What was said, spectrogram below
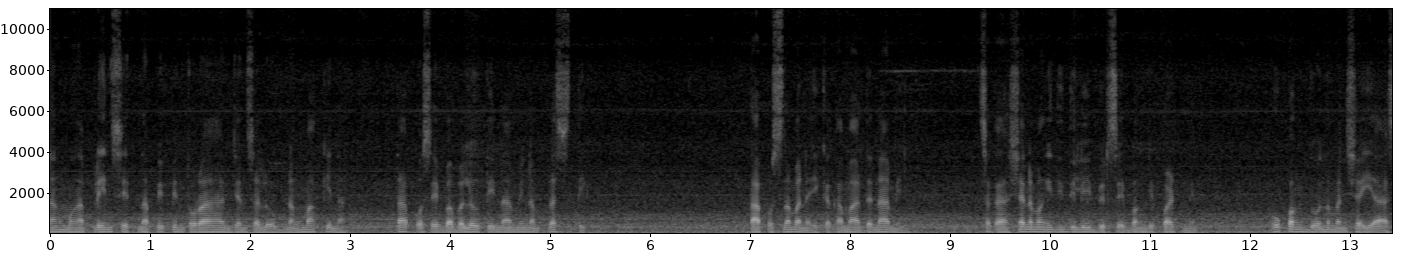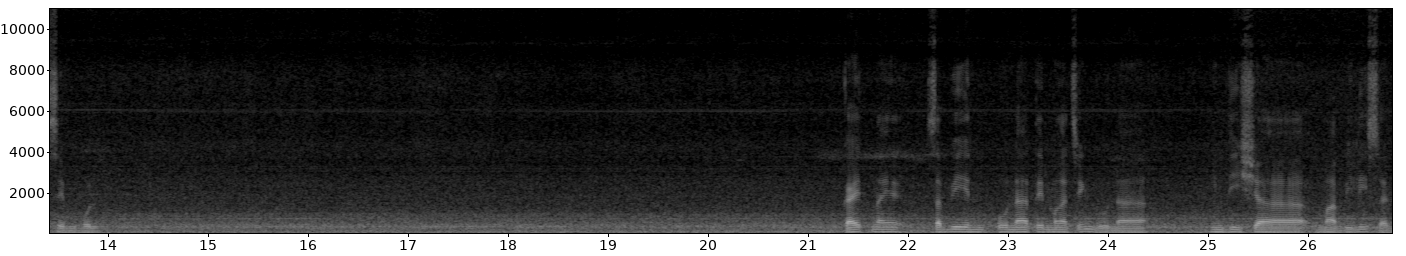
ng mga plain set na pipinturahan dyan sa loob ng makina tapos ay babalutin namin ng plastic. Tapos naman ay ikakamada namin saka siya namang i-deliver sa ibang department upang doon naman siya i-assemble. Kahit na sabihin po natin mga tsinggo na hindi siya mabilisan,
